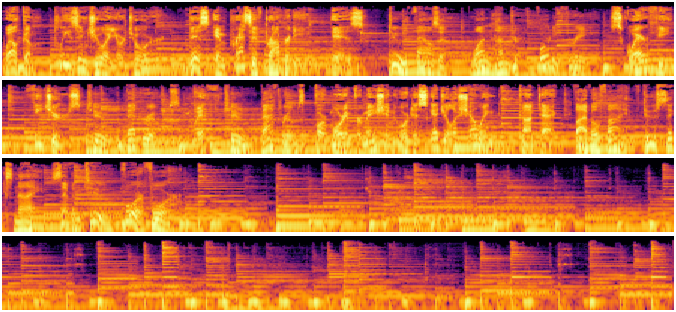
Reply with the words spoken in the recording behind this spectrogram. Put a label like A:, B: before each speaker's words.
A: Welcome. Please enjoy your tour. This impressive property is
B: 2,143
A: square feet. Features
B: two bedrooms
A: with
B: two bathrooms
A: For more information or to schedule a showing, contact
B: 505 269 7244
